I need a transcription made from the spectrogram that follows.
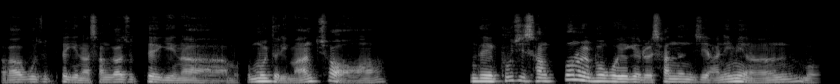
가구 주택이나 상가 주택이나 뭐 건물들이 많죠. 근데 굳이 상권을 보고 여기를 샀는지 아니면 뭐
